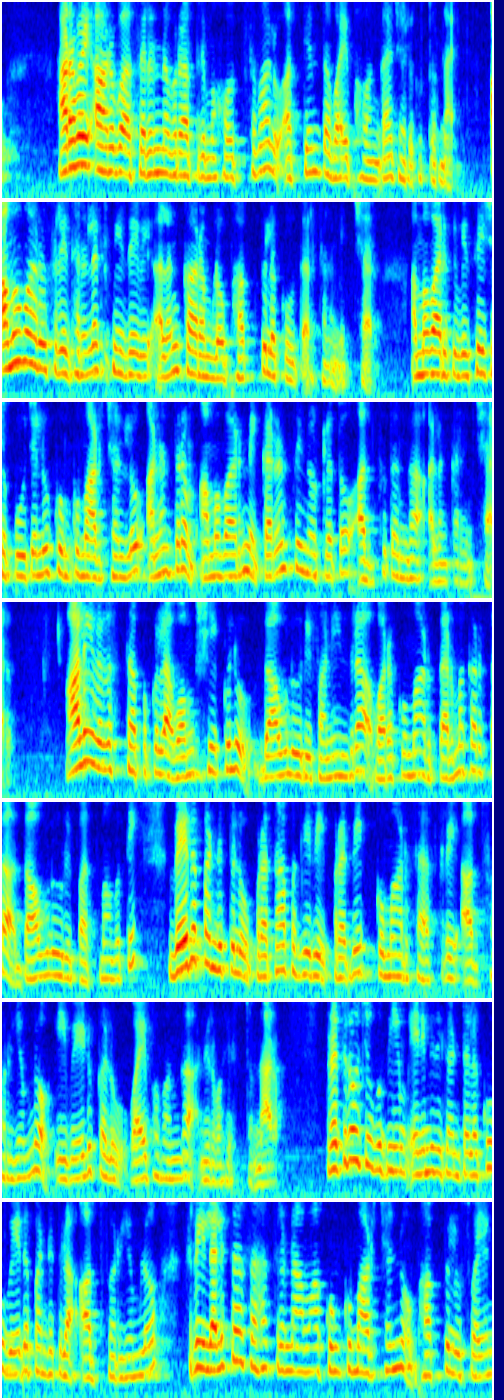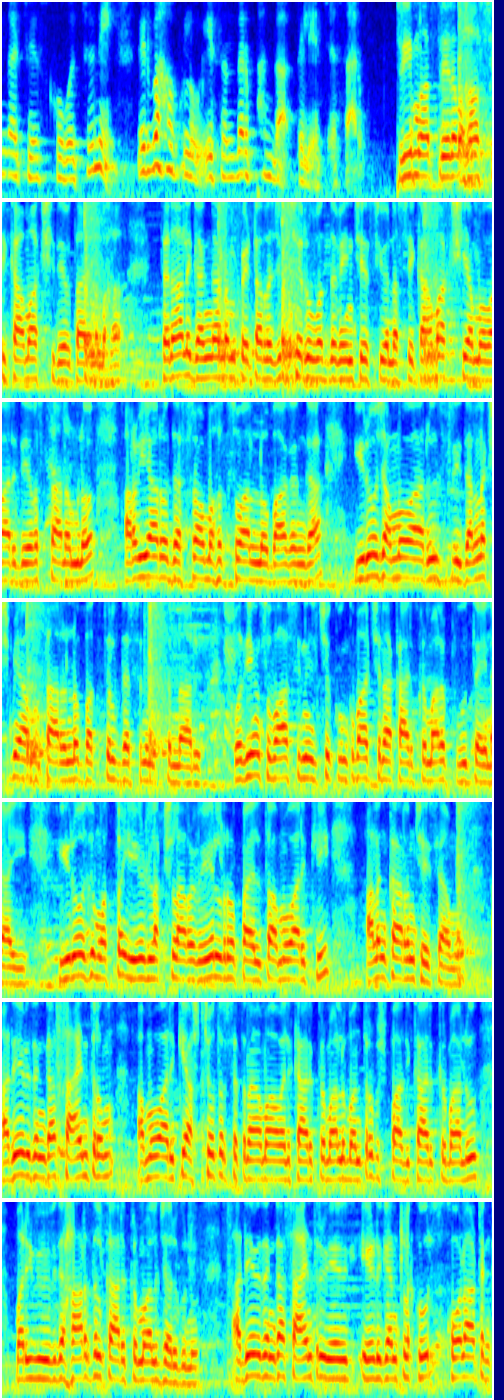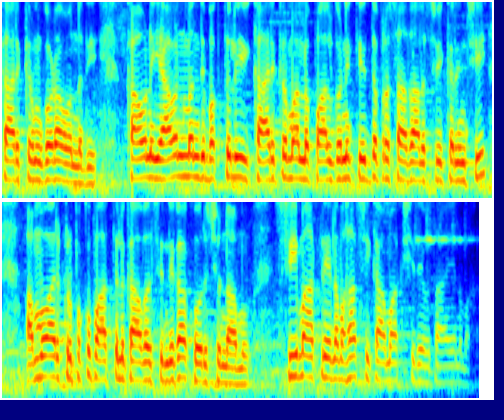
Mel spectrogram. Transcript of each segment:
అరవై ఆరవ శరన్నవరాత్రి మహోత్సవాలు అత్యంత వైభవంగా జరుగుతున్నాయి. అమ్మవారు శ్రీ ధనలక్ష్మీదేవి అలంకారంలో భక్తులకు దర్శనమిచ్చారు. అమ్మవారికి విశేష పూజలు కుంకుమార్చనలు అనంతరం అమ్మవారిని కరెన్సీ నోట్లతో అద్భుతంగా అలంకరించారు. ఆలయ వ్యవస్థాపకుల వంశీకులు దావులూరి ఫణీంద్ర వరకుమార్ ధర్మకర్త దావులూరి పద్మావతి వేద పండితులు ప్రతాపగిరి ప్రదీప్ కుమార్ శాస్త్రి ఆధ్వర్యంలో ఈ వేడుకలు వైభవంగా నిర్వహిస్తున్నారు. ప్రతిరోజు ఉదయం ఎనిమిది గంటలకు వేద పండితుల ఆధ్వర్యంలో శ్రీ లలిత సహస్రనామ కుంకుమార్చన్ను భక్తులు స్వయంగా చేసుకోవచ్చని నిర్వాహకులు ఈ సందర్భంగా తెలియజేశారు. శ్రీమాత్రే నమ శ్రీ కామాక్షి దేవతాయ నమ. తెనాలి గంగానంపేట రజక చెరువు వద్ద వేంచేసి ఉన్న శ్రీ కామాక్షి అమ్మవారి దేవస్థానంలో అరవై ఆరో దసరా మహోత్సవాల్లో భాగంగా ఈరోజు అమ్మవారు శ్రీ ధనలక్ష్మి అవతారంలో భక్తులకు దర్శనమిస్తున్నారు. ఉదయం సువాసి నిలిచి కుంకుమార్చన కార్యక్రమాలు పూర్తయినాయి. ఈరోజు మొత్తం ఏడు లక్షల అరవై వేల రూపాయలతో అమ్మవారికి అలంకారం చేశాము. అదేవిధంగా సాయంత్రం అమ్మవారికి అష్టోత్తర శతనామావళి కార్యక్రమాలు మంత్రపుష్పాది కార్యక్రమాలు మరియు వివిధ హారతుల కార్యక్రమాలు జరుగును. అదేవిధంగా సాయంత్రం ఏడు గంటలకు కోలాటం కార్యక్రమం కూడా ఉన్నది. కావున యావన్ మంది భక్తులు ఈ కార్యక్రమాల్లో పాల్గొని తీర్థప్రసాదాలు స్వీకరించి అమ్మవారి కృపకు పాత్రలు కావాల్సిందిగా కోరుచున్నాము. శ్రీమాత్రే నమ. శ్రీ కామాక్షి దేవతాయ నమ.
